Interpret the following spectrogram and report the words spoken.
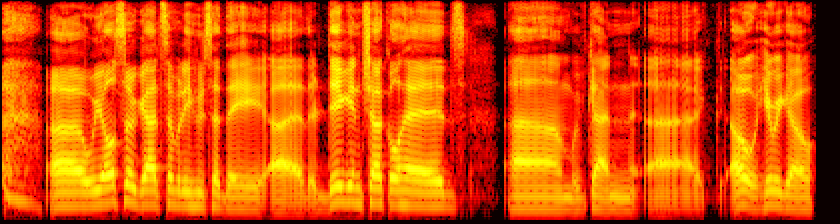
Uh, we also got somebody who said they uh, they're digging chuckleheads. Um, we've gotten uh, oh here we go.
